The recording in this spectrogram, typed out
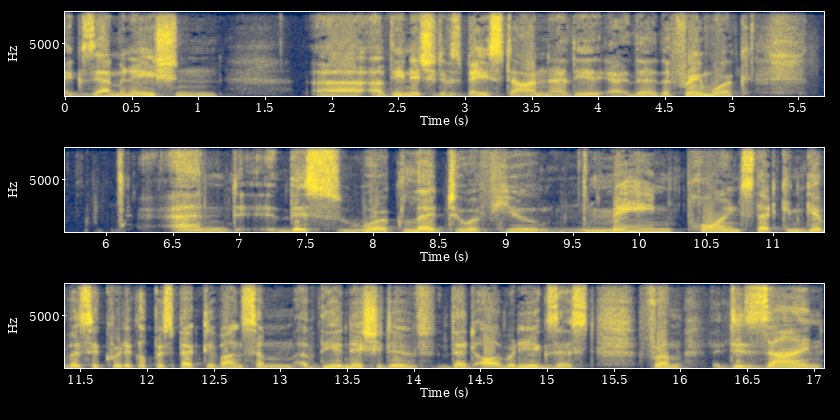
examination uh, of the initiatives based on the framework. And this work led to a few main points that can give us a critical perspective on some of the initiatives that already exist, from design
